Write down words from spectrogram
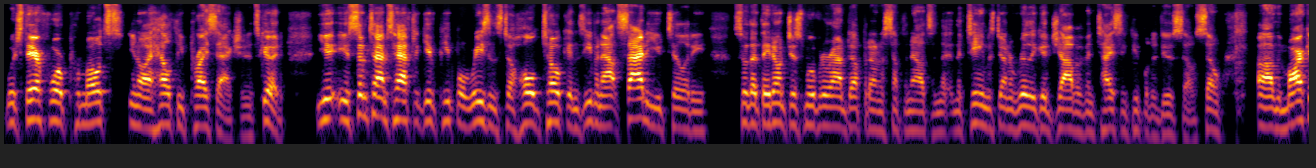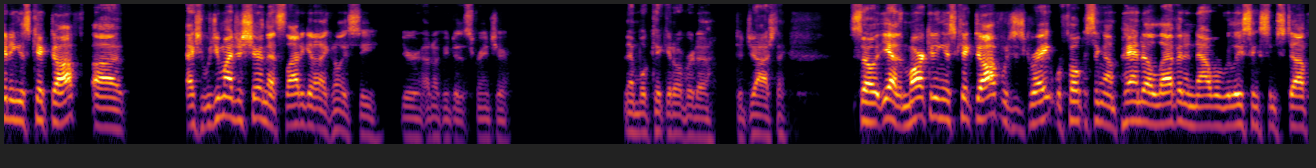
which therefore promotes you know a healthy price action. It's good. You, you sometimes have to give people reasons to hold tokens even outside of utility so that they don't just move it around, dump it onto something else. And the, and the team has done a really good job of enticing people to do so. So uh, the marketing is kicked off. Uh, Actually, would you mind just sharing that slide again? I can only see your, I don't know if you did the screen share. Then we'll kick it over to, to Josh. So yeah, the marketing is kicked off, which is great. We're focusing on Panda 11, and now we're releasing some stuff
